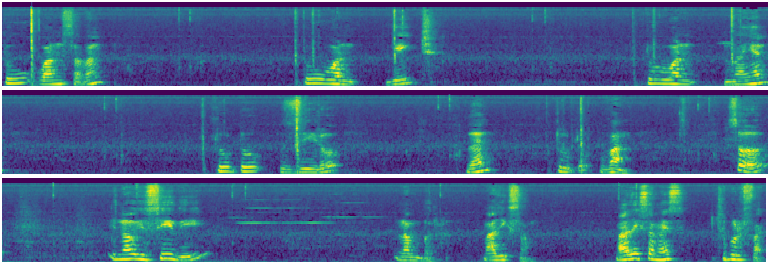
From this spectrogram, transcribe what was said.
217 218 219 220 then two to one. so now you see the number magic sum. Magic sum is triple five.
